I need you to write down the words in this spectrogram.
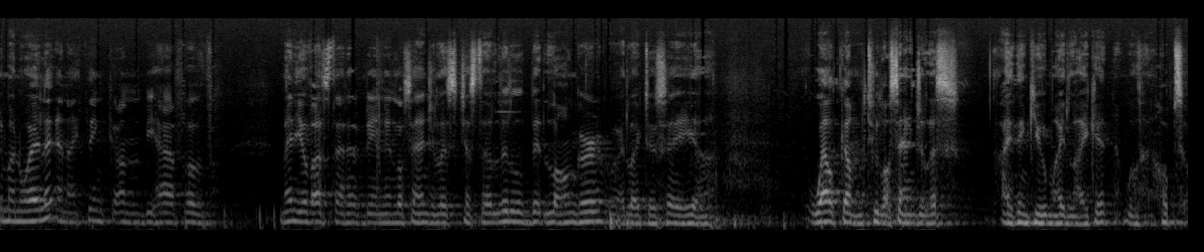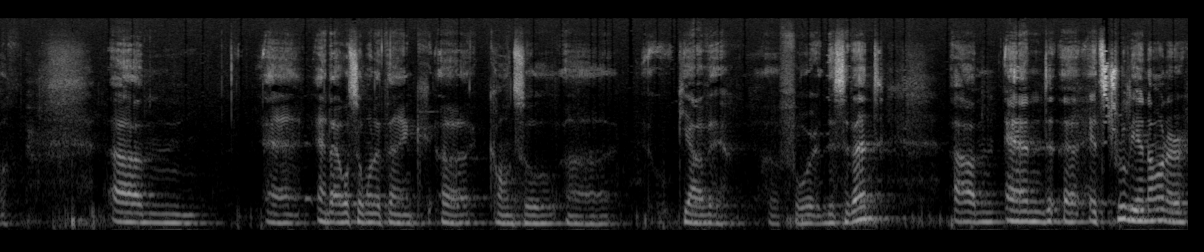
Emanuele. And I think on behalf of many of us that have been in Los Angeles just a little bit longer, I'd like to say uh, welcome to Los Angeles. I think you might like it. We'll hope so. Um, uh, and I also want to thank uh, Consul uh, Chiave uh, for this event. Um, and uh, it's truly an honor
